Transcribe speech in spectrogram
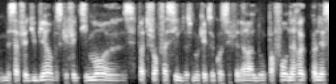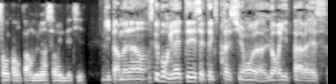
mais ça fait du bien parce qu'effectivement, euh, c'est pas toujours facile de se moquer de ce Conseil fédéral. Donc parfois, on est reconnaissant quand Parmelin sort une bêtise. Guy Parmelin, est-ce que vous regrettez cette expression euh, laurier de paresse?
